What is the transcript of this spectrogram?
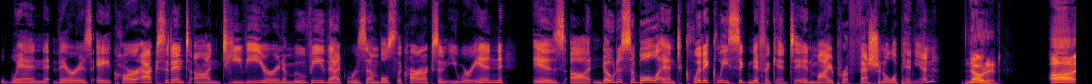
when there is a car accident on TV or in a movie that resembles the car accident you were in is uh, noticeable and clinically significant, in my professional opinion. noted. Uh,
